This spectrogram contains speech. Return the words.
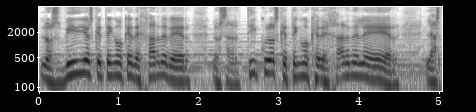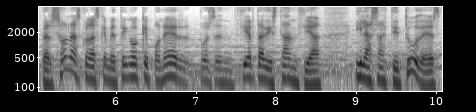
los vídeos que tengo que dejar de ver, los artículos que tengo que dejar de leer, las personas con las que me tengo que poner pues en cierta distancia y las actitudes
